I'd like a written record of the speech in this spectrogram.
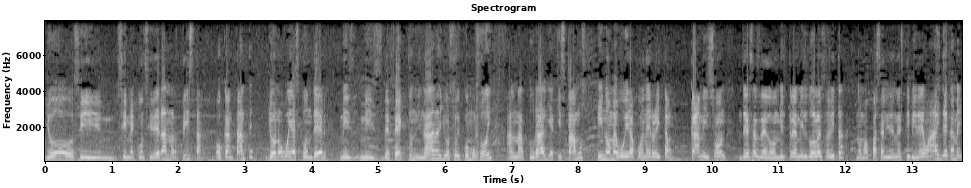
Yo, si, si me consideran artista o cantante, yo no voy a esconder mis, mis defectos ni nada. Yo soy como soy, al natural, y aquí estamos. Y no me voy a ir a poner ahorita camisón de esas de dos mil, tres mil dólares ahorita, nomás para salir en este video. Ay, déjame,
